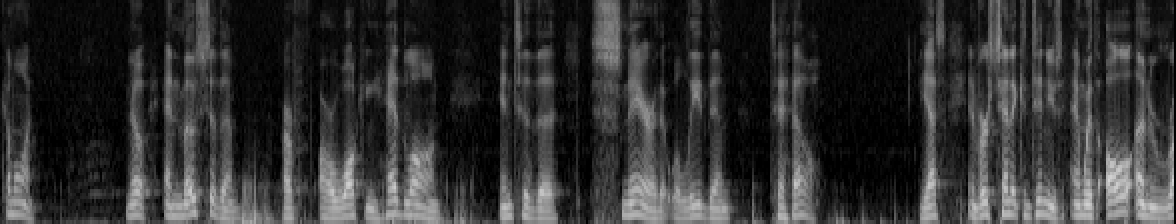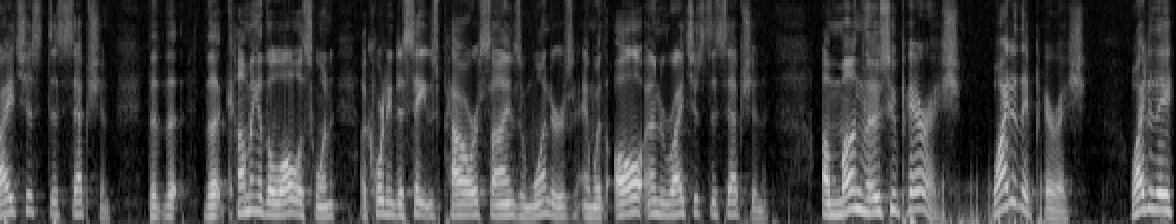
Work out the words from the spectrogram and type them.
Come on. No, and most of them are, are walking headlong into the snare that will lead them to hell. Yes, in verse 10 it continues, and with all unrighteous deception, the, the, the coming of the lawless one, according to Satan's power, signs, and wonders, and with all unrighteous deception among those who perish. Why do they perish? Why do they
